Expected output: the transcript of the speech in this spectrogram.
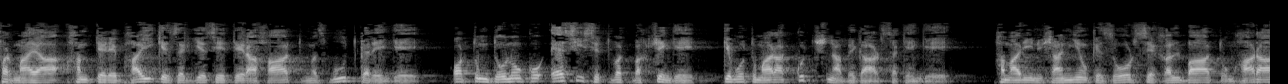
فرمایا ہم تیرے بھائی کے ذریعے سے تیرا ہاتھ مضبوط کریں گے اور تم دونوں کو ایسی ستوت بخشیں گے کہ وہ تمہارا کچھ نہ بگاڑ سکیں گے۔ ہماری نشانیوں کے زور سے غلبہ تمہارا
